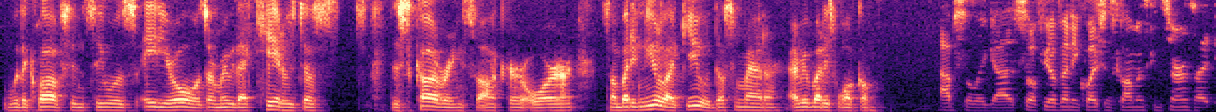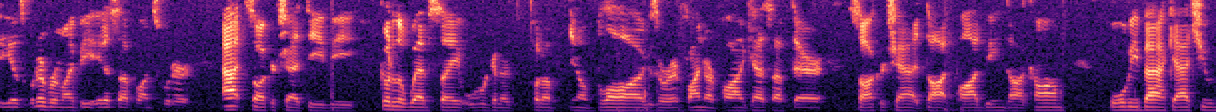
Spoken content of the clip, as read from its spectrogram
with the club since he was eight year olds, or maybe that kid who's just discovering soccer or somebody new like you. It doesn't matter. Everybody's welcome. Absolutely, guys. So if you have any questions, comments, concerns, ideas, whatever it might be, hit us up on Twitter at SoccerChatDB. Go to the website where we're gonna put up, you know, blogs or find our podcast up there, soccerchat.podbean.com. We'll be back at you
